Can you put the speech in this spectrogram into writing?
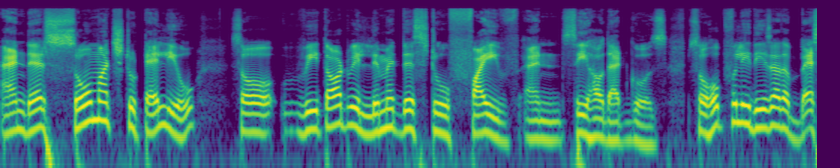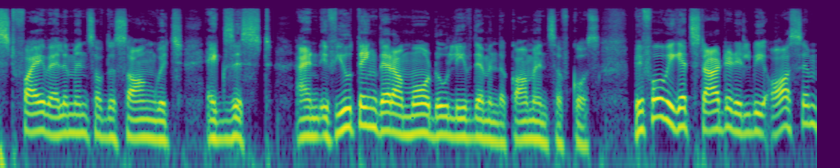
And there's so much to tell you so we thought we'll limit this to five and see how that goes. So hopefully these are the best five elements of the song which exist. And if you think there are more, do leave them in the comments, of course. Before we get started, it'll be awesome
